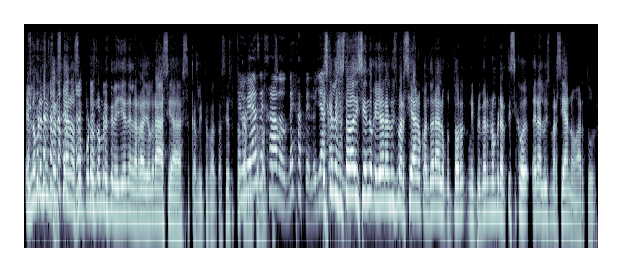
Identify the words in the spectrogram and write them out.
El nombre Luis Marciano son puros nombres de leyenda en la radio. Gracias, Carlitos Baltas. Te lo hubieras dejado, déjatelo. Ya Es que les estaba diciendo que yo era Luis Marciano cuando era locutor. Mi primer nombre artístico era Luis Marciano, Artur.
